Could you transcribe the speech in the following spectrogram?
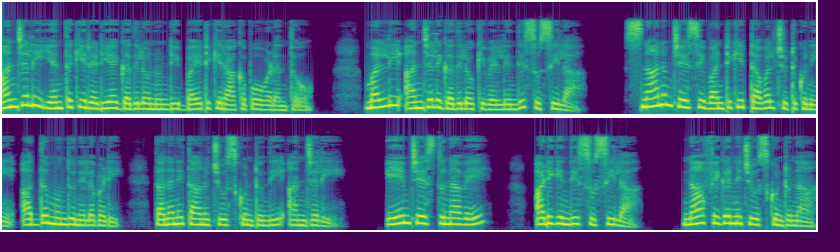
అంజలి ఎంతకీ రెడీయే గదిలో నుండి బయటికి రాకపోవడంతో మళ్ళీ అంజలి గదిలోకి వెళ్ళింది సుశీల. స్నానం చేసి వంటికి టవల్ చుట్టుకుని అద్దం ముందు నిలబడి తనని తాను చూసుకుంటుంది అంజలి. ఏం చేస్తున్నావే? అడిగింది సుశీల. నా ఫిగర్ని చూసుకుంటున్నా.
